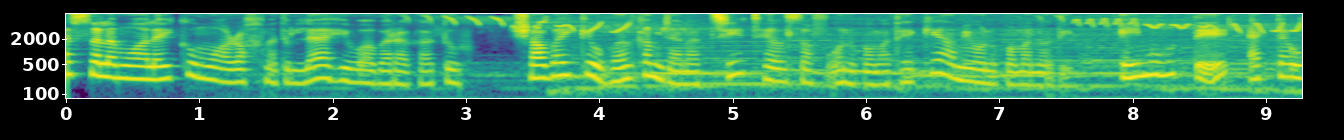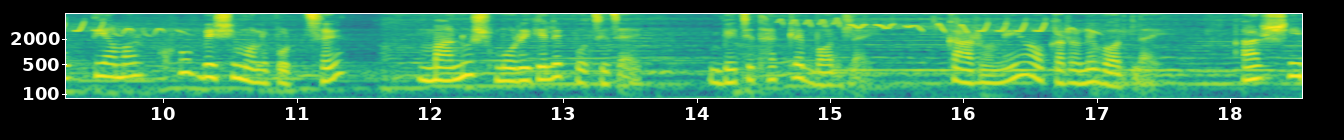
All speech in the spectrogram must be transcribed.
আসসালামু আলাইকুম ওয়া রাহমাতুল্লাহি ওয়া বারাকাতুহ। সবাইকে ওয়েলকাম জানাচ্ছি টেলস অফ অনুপমা থেকে, আমি অনুপমা নদী। এই মুহূর্তে একটা উক্তি আমার খুব বেশি মনে পড়ছে। মানুষ মরে গেলে পচে যায়, বেঁচে থাকলে বদলায়, কারণে অকারণে বদলায়। আর সেই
